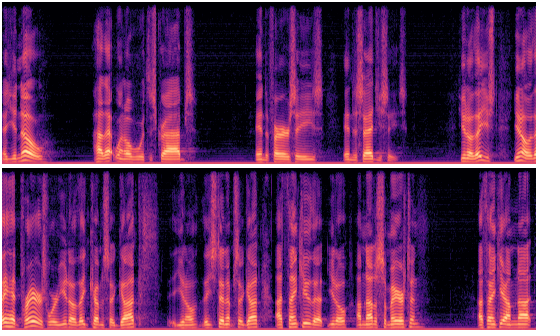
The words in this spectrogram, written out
Now, you know how that went over with the scribes and the Pharisees and the Sadducees. You know, they used, you know, they had prayers where, you know, they'd come and say, God, you know, they'd stand up and say, God, I thank you that, you know, I'm not a Samaritan. I thank you I'm not,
